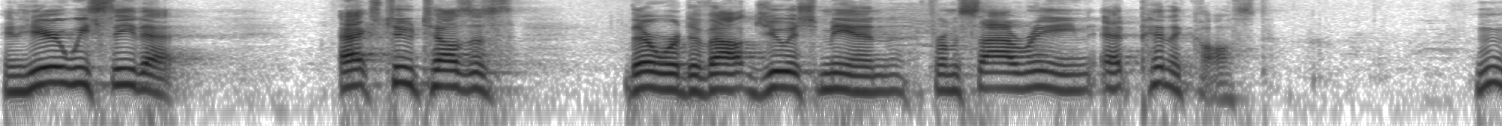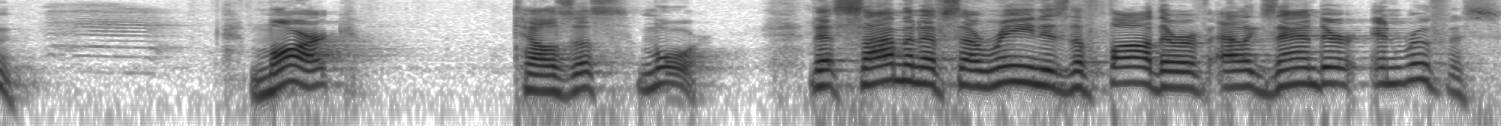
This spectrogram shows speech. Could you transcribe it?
And here we see that. Acts 2 tells us there were devout Jewish men from Cyrene at Pentecost. Hmm. Mark tells us more that Simon of Cyrene is the father of Alexander and Rufus.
